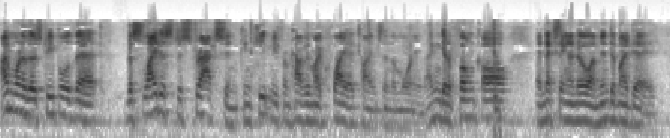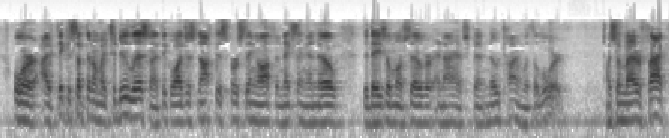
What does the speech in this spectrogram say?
I'm one of those people that the slightest distraction can keep me from having my quiet times in the morning. I can get a phone call, and next thing I know, I'm into my day. Or I think of something on my to do list, and I think, well, I'll just knock this first thing off, and next thing I know, the day's almost over, and I have spent no time with the Lord. As a matter of fact,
